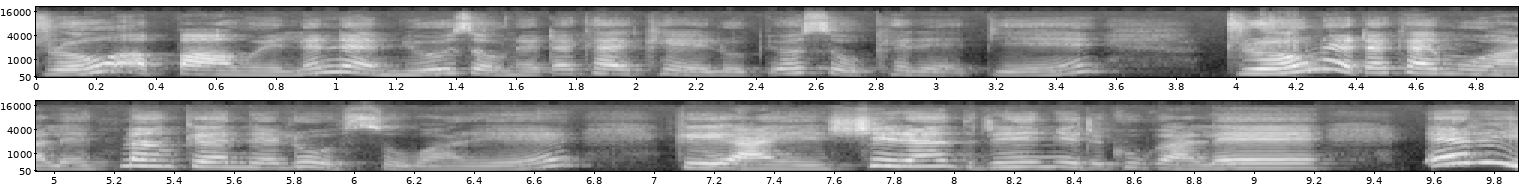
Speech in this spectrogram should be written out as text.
drone အပါအဝင်လက်နက်မျိုးစုံနဲ့တိုက်ခိုက်ခဲ့လို့ပြောဆိုခဲ့တဲ့အပြင် drone နဲ့တိုက်ခိုက်မှုဟာလည်းမှန်ကန်တယ်လို့ဆိုပါတယ်။ KIA ရှေ့တန်းသတင်းမြစ်တစ်ခုကလည်းအဲ့ဒီ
